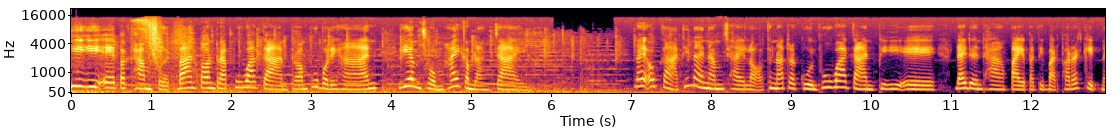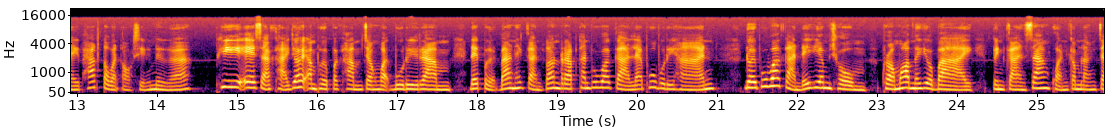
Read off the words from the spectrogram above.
PEA ประคำเปิดบ้านต้อนรับผู้ว่าการพร้อมผู้บริหาร เยี่ยมชมให้กำลังใจ ในโอกาสที่นายนำชัยหล่อธนตระกูลผู้ว่าการ PEA ได้เดินทางไปปฏิบัติภารกิจในภาคตะวันออกเฉียงเหนือ PEA สาขาย่อยอำเภอประคำจังหวัดบุรีรัมย์ได้เปิดบ้านให้การต้อนรับท่านผู้ว่าการและผู้บริหาร โดยผู้ว่าการได้เยี่ยมชม พร้อมมอบนโยบาย เป็นการสร้างขวัญกำลังใจ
